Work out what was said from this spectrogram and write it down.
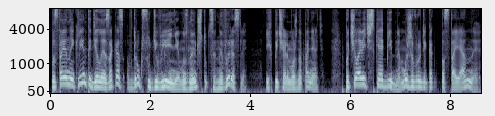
Постоянные клиенты, делая заказ, вдруг с удивлением узнают, что цены выросли. Их печаль можно понять. По-человечески обидно, мы же вроде как постоянные,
